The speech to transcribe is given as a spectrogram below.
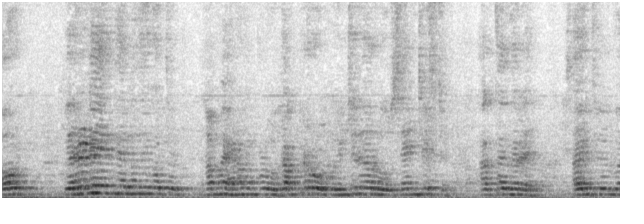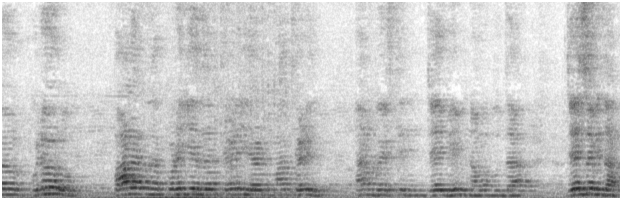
ಅವ್ರ ಪ್ರೇರಣೆಯಿಂದ ಏನಂದ್ರೆ ಇವತ್ತು ನಮ್ಮ ಹೆಣ್ಮಕ್ಳು ಡಾಕ್ಟರು ಇಂಜಿನಿಯರು ಸೈಂಟಿಸ್ಟ್ ಆಗ್ತಾ ಇದ್ದಾರೆ ಸಾಹಿತ್ಯ ಪುಲೆ ಅವರು ಭಾಳ ಕೊಡುಗೆ ಅದ ಅಂತ ಹೇಳಿ ಎರಡು ಮಾತು ಹೇಳಿ ನಾನು ಬಯಸ್ತೀನಿ. ಜೈ ಭೀಮ್ ನಮ ಬುದ್ಧ. ಜೈ ಸಂವಿಧಾನ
